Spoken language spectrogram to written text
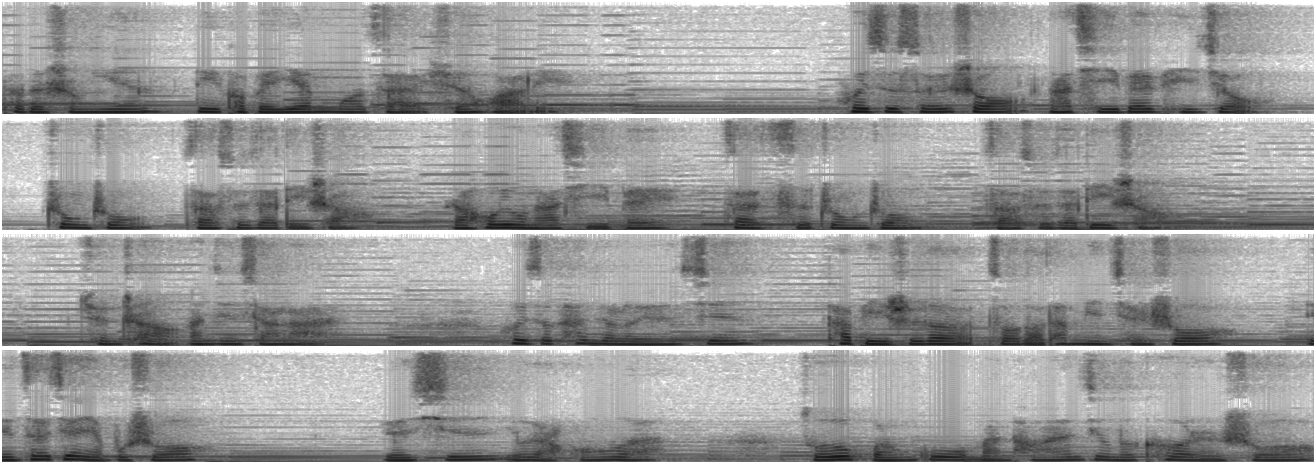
他的声音立刻被淹没在喧哗里。惠子随手拿起一杯啤酒，重重砸碎在地上，然后又拿起一杯，再次重重。砸碎在地上，全场安静下来。惠子看见了袁心，他笔直地走到他面前说：“连再见也不说。”袁心有点慌乱，左右环顾满堂安静的客人，说：“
